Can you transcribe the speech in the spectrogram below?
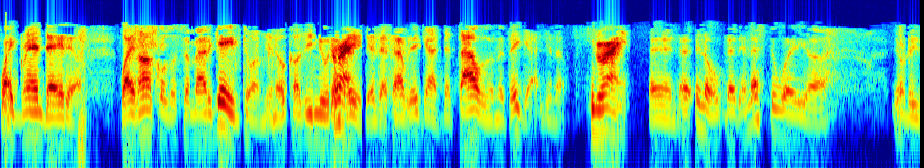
white granddad or white uncle or somebody gave to him. You know, because he knew that Right. hey, that's how they got that thousand that they got. You know Right. and uh, you know that and that's the way uh you know these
